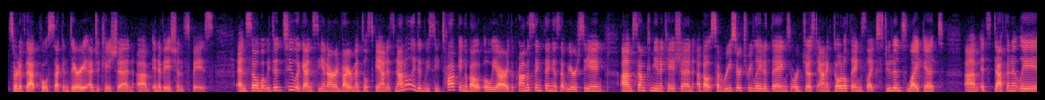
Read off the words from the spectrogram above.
sort of that post-secondary education um, innovation space. And so what we did too, again, see in our environmental scan is not only did we see talking about OER, the promising thing is that we are seeing um, some communication about some research related things or just anecdotal things like students like it. Um, it's definitely,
